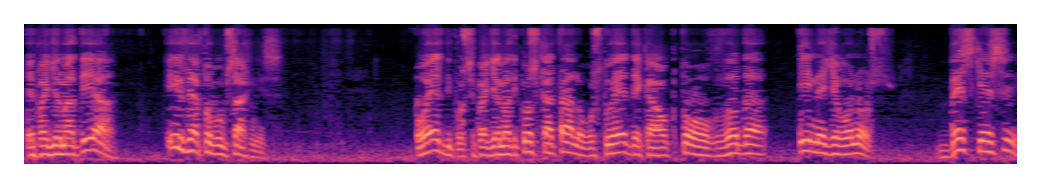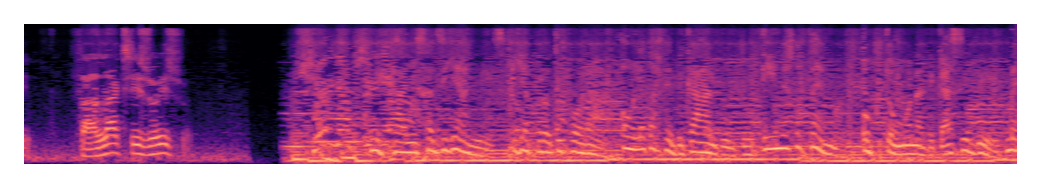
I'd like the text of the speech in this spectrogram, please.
Επαγγελματία, ήρθε αυτό που ψάχνεις. Ο έντυπος επαγγελματικός κατάλογος του 11.880 είναι γεγονός. Μπες και εσύ, θα αλλάξει η ζωή σου. Μιχάλης Χατζηγιάννης. Για πρώτη φορά όλα τα αυθεντικά άλμπουμ του είναι στο θέμα. Οκτώ μοναδικά CD με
